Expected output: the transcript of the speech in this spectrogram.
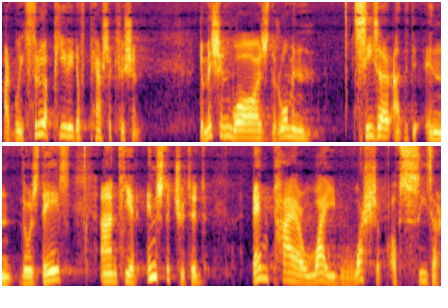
are going through a period of persecution. Domitian was the Roman Caesar the, in those days, and he had instituted empire wide worship of Caesar.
